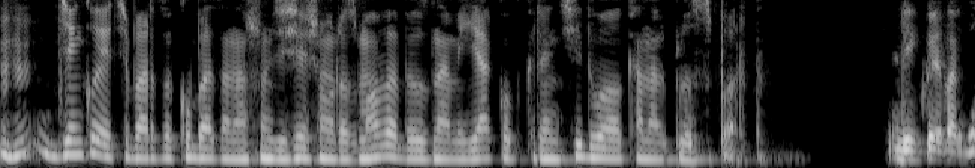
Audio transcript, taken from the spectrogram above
Mhm. Dziękuję Ci bardzo, Kuba, za naszą dzisiejszą rozmowę. Był z nami Jakub Kręcidło, Kanal Plus Sport. Dziękuję bardzo.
